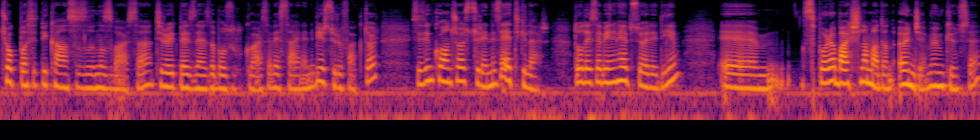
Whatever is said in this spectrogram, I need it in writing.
çok basit bir kansızlığınız varsa, tiroid bezlerinizde bozukluk varsa vesaire hani bir sürü faktör sizin kontrol sürenizi etkiler. Dolayısıyla benim hep söylediğim e, spora başlamadan önce mümkünse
